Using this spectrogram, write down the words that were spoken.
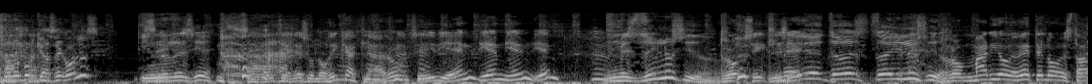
¿Solo porque hace goles? Y no recibe. Sí, tiene su lógica, claro. Sí, bien, bien, bien, bien. Me estoy lúcido. Ro- sí, sí, medio de todo estoy lúcido. Romario Bebételo está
